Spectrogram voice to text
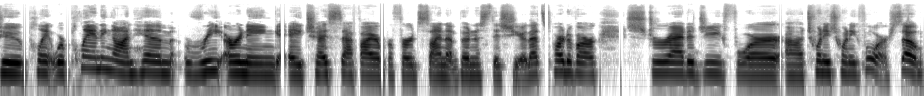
to plan, we're planning on him re earning a Chase Sapphire preferred sign up bonus this year. That's part of our strategy for uh, 2024. So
